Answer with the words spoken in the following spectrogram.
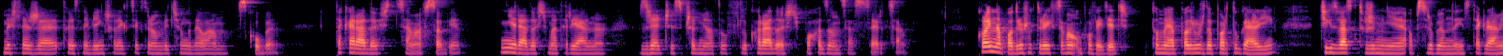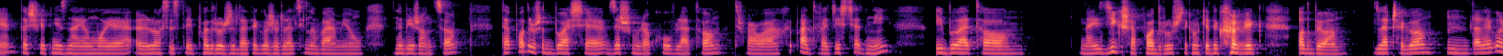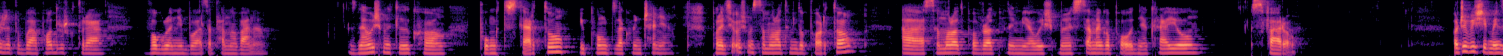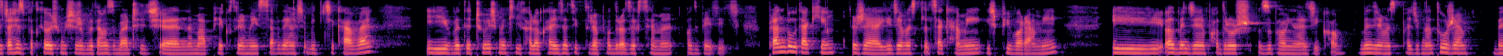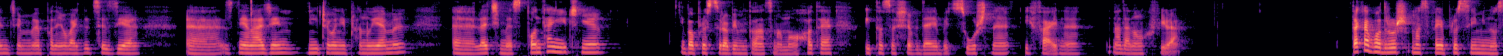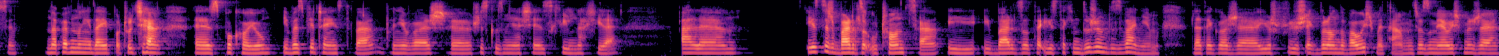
Myślę, że to jest największa lekcja, którą wyciągnęłam z Kuby. Taka radość sama w sobie. Nie radość materialna z rzeczy, z przedmiotów, tylko radość pochodząca z serca. Kolejna podróż, o której chcę Wam opowiedzieć, to moja podróż do Portugalii. Ci z Was, którzy mnie obserwują na Instagramie, to świetnie znają moje losy z tej podróży, dlatego że relacjonowałam ją na bieżąco. Ta podróż odbyła się w zeszłym roku, w lato. Trwała chyba 20 dni i była to najdziksza podróż, jaką kiedykolwiek odbyłam. Dlaczego? Mm, dlatego, że to była podróż, która w ogóle nie była zaplanowana. Znałyśmy tylko punkt startu i punkt zakończenia. Poleciałyśmy samolotem do Porto, a samolot powrotny miałyśmy z samego południa kraju z Faro. Oczywiście w międzyczasie spotkałyśmy się, żeby tam zobaczyć e, na mapie, które miejsca wydają się być ciekawe i wytyczyłyśmy kilka lokalizacji, które po drodze chcemy odwiedzić. Plan był taki, że jedziemy z plecakami i śpiworami i odbędziemy podróż zupełnie na dziko. Będziemy spać w naturze, będziemy podejmować decyzje e, z dnia na dzień, niczego nie planujemy, e, lecimy spontanicznie, i po prostu robimy to, na co mamy ochotę i to, co się wydaje być słuszne i fajne na daną chwilę. Taka podróż ma swoje plusy i minusy. Na pewno nie daje poczucia e, spokoju i bezpieczeństwa, ponieważ e, wszystko zmienia się z chwili na chwilę, ale jest też bardzo ucząca i, i bardzo ta, jest takim dużym wyzwaniem, dlatego że już, już jak wylądowałyśmy tam i zrozumiałyśmy, że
